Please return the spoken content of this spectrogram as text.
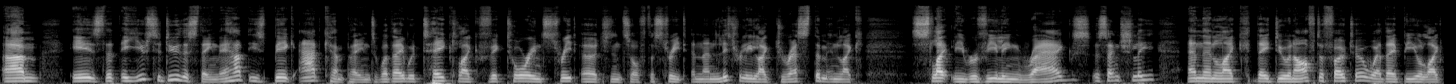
Um, is that they used to do this thing? They had these big ad campaigns where they would take like Victorian street urchins off the street and then literally like dress them in like slightly revealing rags, essentially, and then like they do an after photo where they'd be like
